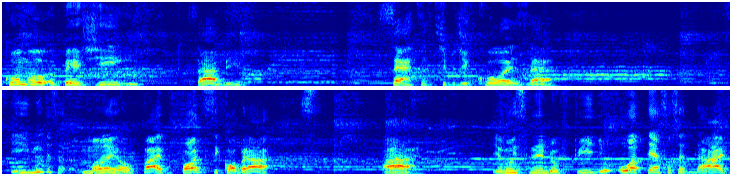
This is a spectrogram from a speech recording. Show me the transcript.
como eu perdi, sabe, certo tipo de coisa. E muitas mãe ou pai pode se cobrar, ah, eu não ensinei meu filho, ou até a sociedade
